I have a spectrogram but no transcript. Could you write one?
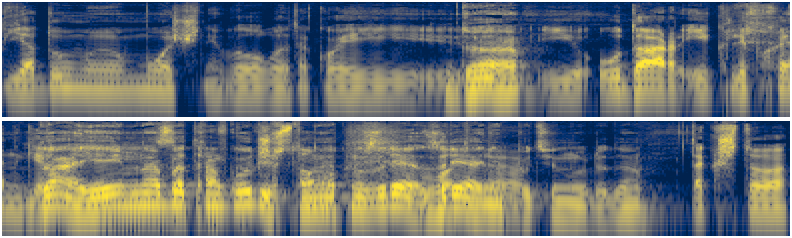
я думаю, мощный был бы такой Да. и удар, и клиффхенгер, Да, я и именно об этом говорю, что, наверное, зря, Вот, зря они э, потянули, да. Так что,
